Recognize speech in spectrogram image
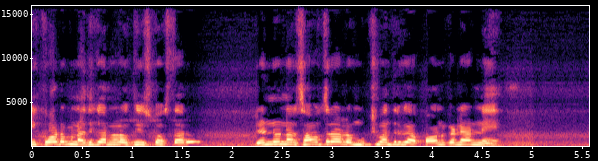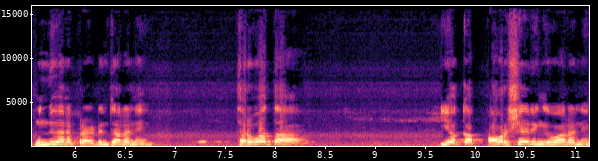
ఈ కూటమిని అధికారంలోకి తీసుకొస్తారు. రెండున్నర సంవత్సరాలు ముఖ్యమంత్రిగా పవన్ కళ్యాణ్ని ముందుగానే ప్రకటించాలని తరువాత ఈ యొక్క పవర్ షేరింగ్ ఇవ్వాలని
